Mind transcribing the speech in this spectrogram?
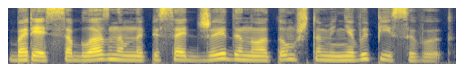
борясь с соблазном написать Джейдену о том, что меня выписывают.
